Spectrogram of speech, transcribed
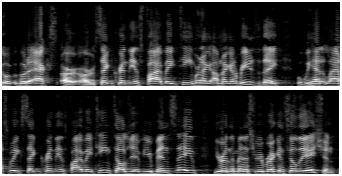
Go, go to Acts or, or 2 Corinthians 5.18. Not, I'm not going to read it today, but we had it last week. 2 Corinthians 5.18 tells you if you've been saved, you're in the ministry of reconciliation.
